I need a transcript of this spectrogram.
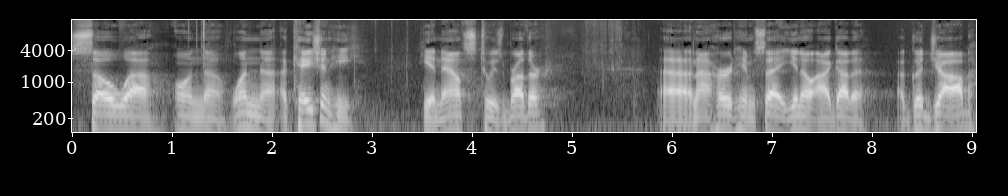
So uh, on uh, one uh, occasion, he, he announced to his brother, uh, and I heard him say, You know, I got a, a good job,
